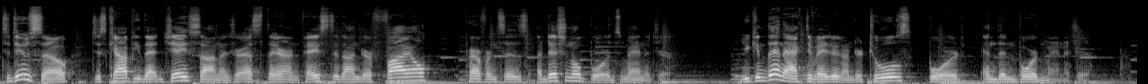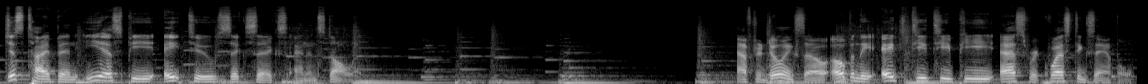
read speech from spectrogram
To do so, just copy that JSON address there and paste it under File, Preferences, Additional Boards Manager. You can then activate it under Tools, Board, and then Board Manager. Just type in ESP8266 and install it. After doing so, open the HTTPS request example.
